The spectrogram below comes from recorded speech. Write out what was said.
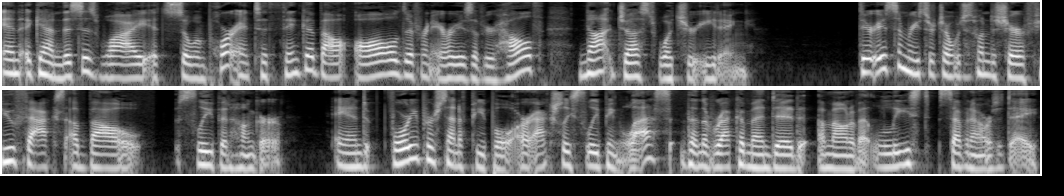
and again, this is why it's so important to think about all different areas of your health, not just what you're eating. There is some research. I just wanted to share a few facts about sleep and hunger. And 40% of people are actually sleeping less than the recommended amount of at least seven hours a day.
